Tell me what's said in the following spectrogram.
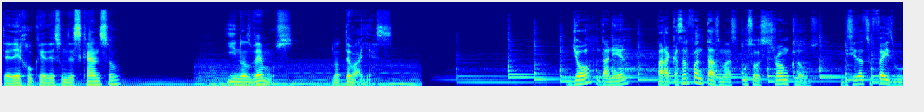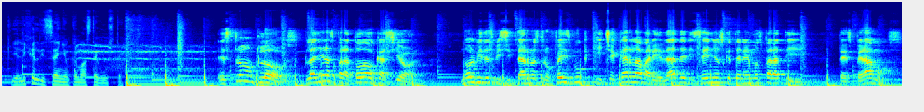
Te dejo que des un descanso y nos vemos. No te vayas. Yo, Daniel, para cazar fantasmas uso Strong Clothes. Visita su Facebook y elige el diseño que más te guste. Strong Clothes, playeras para toda ocasión. No olvides visitar nuestro Facebook y checar la variedad de diseños que tenemos para ti. Te esperamos.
